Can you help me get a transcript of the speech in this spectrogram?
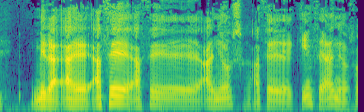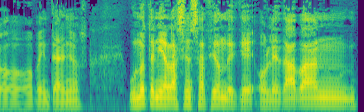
Mira, eh, hace, hace años, hace 15 años o 20 años, uno tenía la sensación de que o le daban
